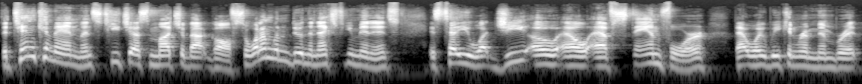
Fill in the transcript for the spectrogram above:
The Ten Commandments teach us much about golf. So, what I'm going to do in the next few minutes is tell you what G O L F stand for that way we can remember it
